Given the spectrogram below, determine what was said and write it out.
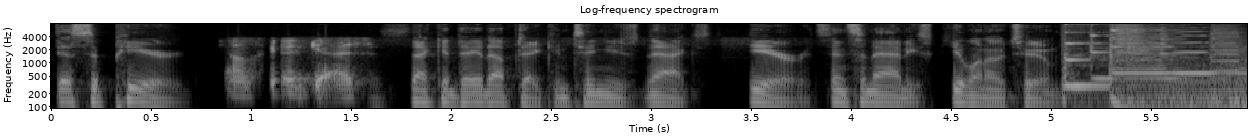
disappeared. Sounds good, guys. Second date update continues next here at Cincinnati's Q102.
